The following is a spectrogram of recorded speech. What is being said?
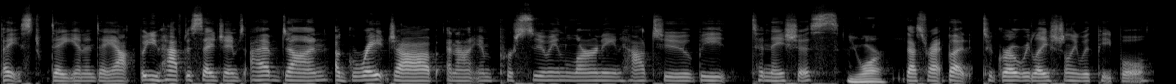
faced day in and day out. But you have to say, James, I have done a great job and I am pursuing learning how to be tenacious. You are. That's right. But to grow relationally with people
